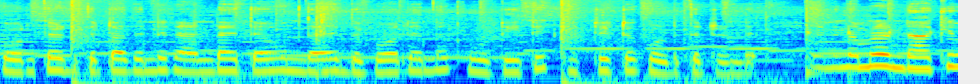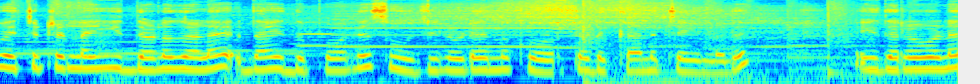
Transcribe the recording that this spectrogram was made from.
കോർത്തെടുത്തിട്ട് അതിന്റെ രണ്ടറ്റവും ഇതാ ഇതുപോലെ ഒന്ന് കൂട്ടിയിട്ട് കെട്ടിട്ട് കൊടുത്തിട്ടുണ്ട്. ഇനി നമ്മൾ ഉണ്ടാക്കി വെച്ചിട്ടുള്ള ഈ ഇതളുകളെ ഇതാ ഇതുപോലെ സൂചിയിലൂടെ ഒന്ന് കോർത്തെടുക്കുകയാണ് ചെയ്യുന്നത്. ഇതിലൂടെ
